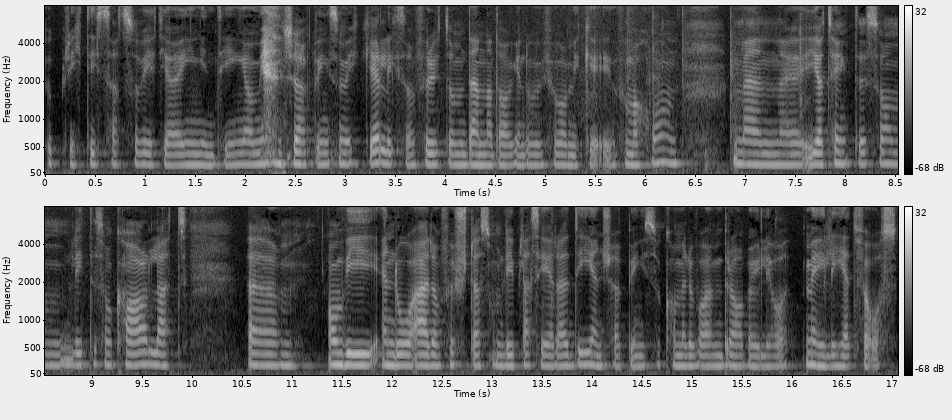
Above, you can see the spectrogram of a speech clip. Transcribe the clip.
uppriktigt sagt så vet jag ingenting om Jönköping så mycket, liksom, förutom denna dagen då vi får mycket information. Men uh, jag tänkte som, lite som Karl att um, om vi ändå är de första som blir placerade i Jönköping så kommer det vara en bra möjlighet för oss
